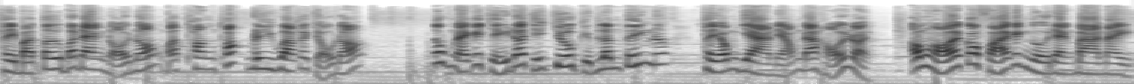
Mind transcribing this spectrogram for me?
Thì bà Tư bà đang đội nón, bà thoăn thoắt đi qua cái chỗ đó. Lúc này cái chị đó chỉ chưa kịp lên tiếng nữa, Thì ông già này ông đã hỏi rồi. Ông hỏi có phải cái người đàn bà này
